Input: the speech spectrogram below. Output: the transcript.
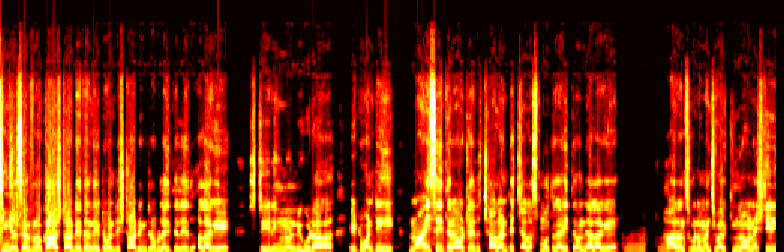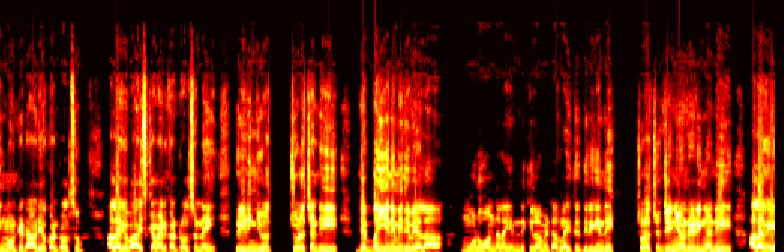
సింగిల్ సెల్ఫ్లో కార్ స్టార్ట్ అయితే ఎటువంటి స్టార్టింగ్ ట్రబుల్ అయితే లేదు. అలాగే స్టీరింగ్ నుండి కూడా ఎటువంటి నాయిస్ అయితే రావట్లేదు. చాలా అంటే చాలా స్మూత్గా అయితే ఉంది. అలాగే హారన్స్ కూడా మంచి వర్కింగ్లో ఉన్నాయి. స్టీరింగ్ మౌంటెడ్ ఆడియో కంట్రోల్స్ అలాగే వాయిస్ కమాండ్ కంట్రోల్స్ ఉన్నాయి. రీడింగ్ చూడొచ్చండి. డెబ్బై ఎనిమిది వేల మూడు వందల ఎనిమిది కిలోమీటర్లు అయితే తిరిగింది. చూడొచ్చు. జెన్యున్ రీడింగ్ అండి. అలాగే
